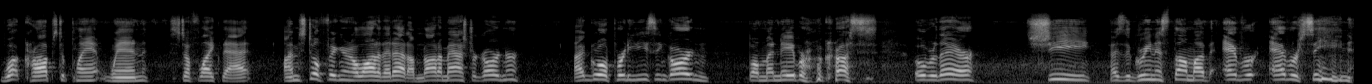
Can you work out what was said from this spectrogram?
what crops to plant when, stuff like that. I'm still figuring a lot of that out. I'm not a master gardener. I grow a pretty decent garden, but my neighbor across over there, she has the greenest thumb I've ever ever seen.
